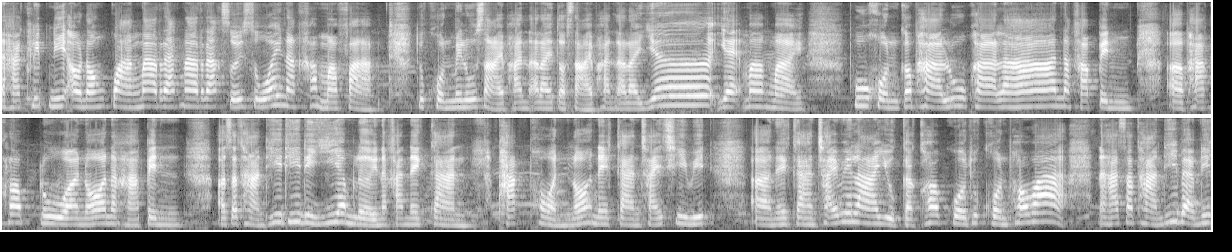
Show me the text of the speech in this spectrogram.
นะคะ คลิปนี้เอาน้องกวางน่ารักน่ารักสวยๆนะคะมาฝาก ทุกคนไม่รู้สายพันธุ์อะไรต่อสายพันธุ์อะไรเยอะอะแยะมากมาย ผู้คนก็พาลูกพาล้านนะคะ เป็นพาครอบครัวเนาะนะคะ เป็นสถานที่ที่ดีเยี่ยมเลยนะคะ ในการพักผ่อนเนาะในการใช้ชีวิตในการใช้เวลาอยู่กับครอบครัวทุกคน เพราะว่านะคะสถานที่แบบนี้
